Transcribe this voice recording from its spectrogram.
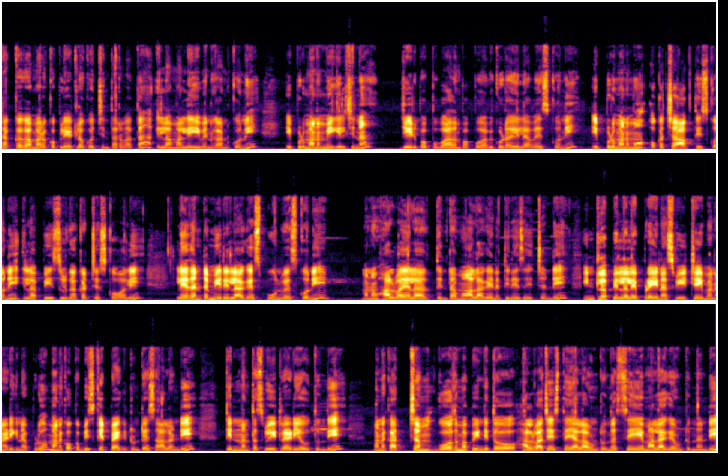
చక్కగా మరొక ప్లేట్లోకి వచ్చిన తర్వాత ఇలా మళ్ళీ ఈవెన్గా అనుకొని ఇప్పుడు మనం మిగిల్చిన జీడిపప్పు బాదం పప్పు అవి కూడా ఇలా వేసుకొని ఇప్పుడు మనము ఒక చాక్ తీసుకొని ఇలా పీసులుగా కట్ చేసుకోవాలి. లేదంటే మీరు ఇలాగే స్పూన్ వేసుకొని మనం హల్వా ఎలా తింటామో అలాగైనా తినేసేయచ్చండి. ఇంట్లో పిల్లలు ఎప్పుడైనా స్వీట్ చేయమని అడిగినప్పుడు మనకు ఒక బిస్కెట్ ప్యాకెట్ ఉంటే చాలండి తిన్నంత స్వీట్ రెడీ అవుతుంది. మనకు అచ్చం గోధుమ పిండితో హల్వా చేస్తే ఎలా ఉంటుందో సేమ్ అలాగే ఉంటుందండి.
